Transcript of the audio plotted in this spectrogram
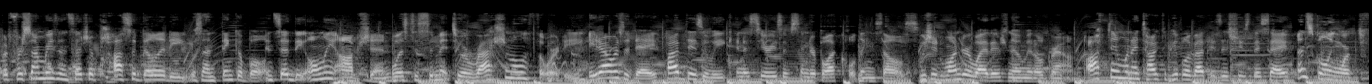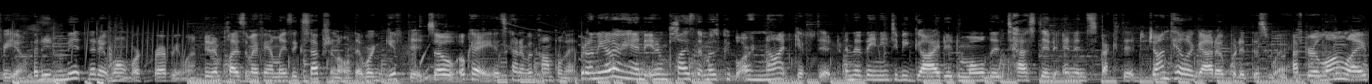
But for some reason, such a possibility was unthinkable. Instead, the only option was to submit to a rational authority, eight hours a day, five days a week, in a series of cinder block holding cells. We should wonder why there's no middle ground. Often, when I talk to people about these issues, they say, unschooling worked for you, but admit that it won't work for everyone. It implies that my family is exceptional, that we're gifted. So, okay, it's kind of a compliment. But on the other hand, it implies that most people are not gifted and that they need to be guided, molded, tested, and inspected. John Taylor Gatto put it this way After a long life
